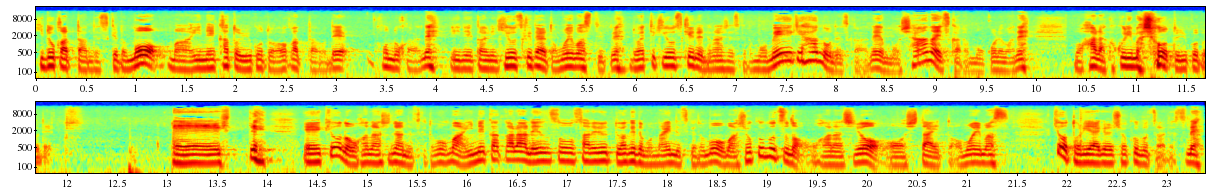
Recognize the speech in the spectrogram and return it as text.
ひどかったんですけどもまあ稲科ということが分かったので今度からね稲科に気をつけたいと思いますって言ってねどうやって気をつけるねって話ですけども免疫反応ですからねもうしゃあないですからもうこれはねもう腹くくりましょうということで。えー、で、えー、今日のお話なんですけども、まあ、イネ科から連想されるってわけでもないんですけども、まあ、植物のお話をしたいと思います。今日取り上げる植物はですね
